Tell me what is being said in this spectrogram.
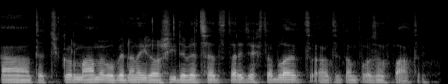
A teď máme objednaných dalších 900 tady těch tablet a ty tam povezeme v pátek.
